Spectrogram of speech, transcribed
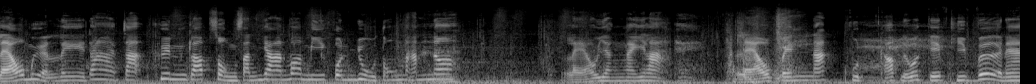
แล้วเหมือนเรดาร์จะขึ้นครับส่งสัญญาณว่ามีคนอยู่ตรงนั้นเนาะแล้วยังไงล่ะ แล้วเป็นนักขุดครับหรือว่าเกฟคีเวอร์นะ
